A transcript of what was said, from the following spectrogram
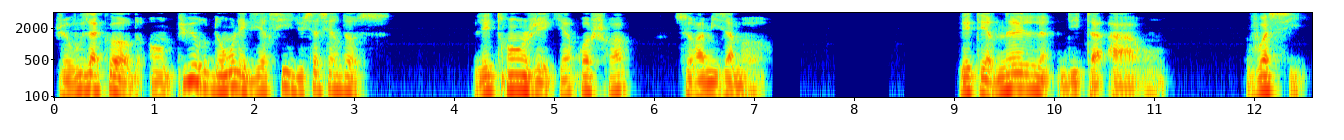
Je vous accorde en pur don l'exercice du sacerdoce l'étranger qui approchera sera mis à mort. L'Éternel dit à Aaron, Voici,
